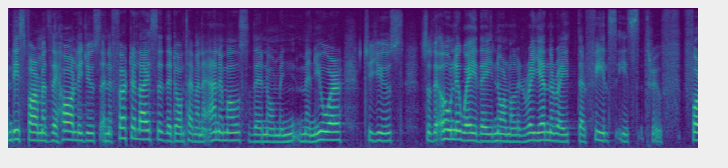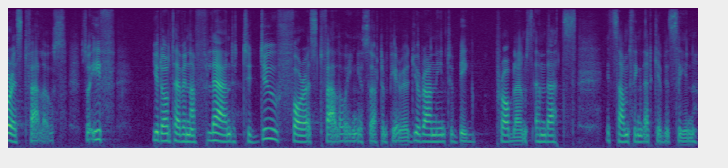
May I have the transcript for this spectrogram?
in these farmers, they hardly use any fertilizer, they don't have any animals, they no manure to use. So the only way they normally regenerate their fields is through forest fallows. So if you don't have enough land to do forest fallowing a certain period, you run into big problems, and that's it's something that can be seen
